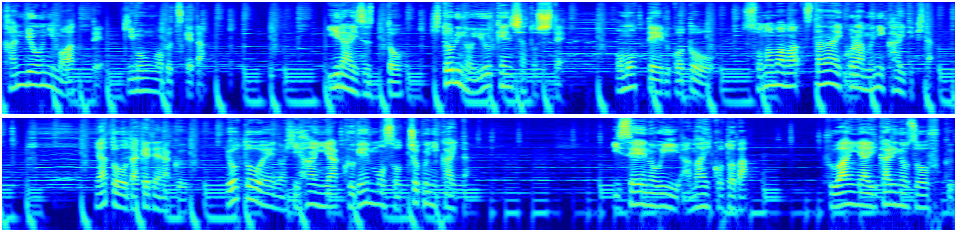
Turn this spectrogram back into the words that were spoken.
官僚にもあって疑問をぶつけた。以来ずっと一人の有権者として思っていることをそのまま拙いコラムに書いてきた。野党だけでなく与党への批判や苦言も率直に書いた。威勢のいい甘い言葉不安や怒りの増幅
